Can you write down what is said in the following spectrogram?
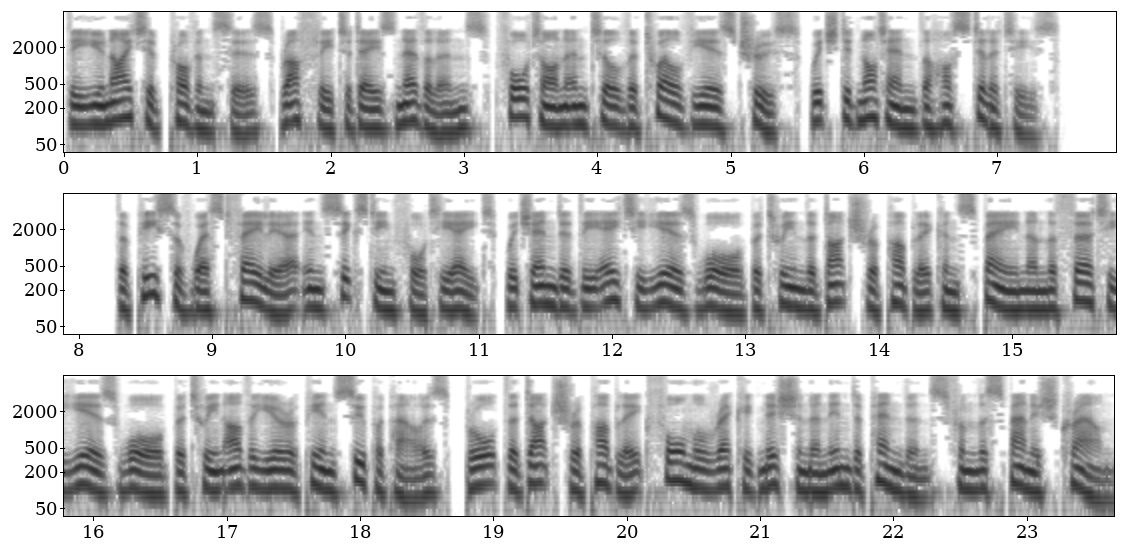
The United Provinces roughly today's Netherlands fought on until the Twelve Years' Truce, which did not end the hostilities. The Peace of Westphalia in 1648, which ended the Eighty Years' War between the Dutch Republic and Spain and the Thirty Years' War between other European superpowers, brought the Dutch Republic formal recognition and independence from the Spanish crown.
